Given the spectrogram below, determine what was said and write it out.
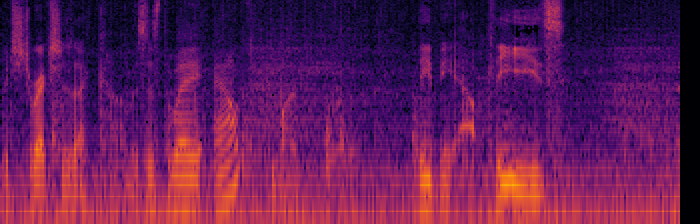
Which direction did I come? Is this the way out? Come on. Lead me out, please. I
